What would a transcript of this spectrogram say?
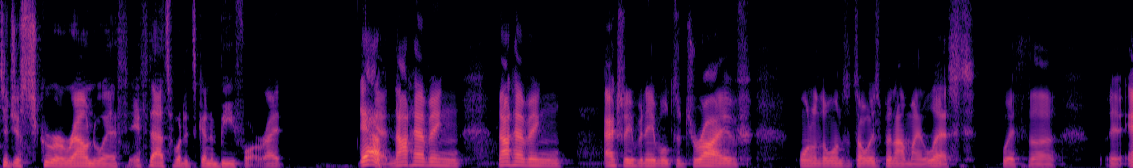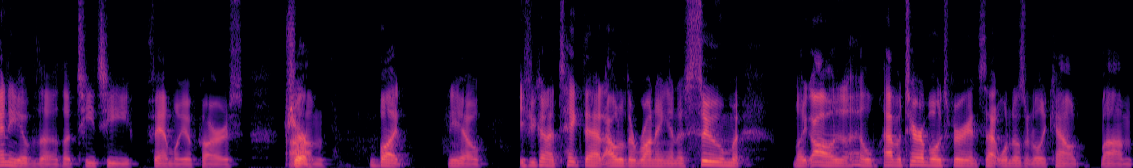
to just screw around with if that's what it's going to be for, right? Yeah. yeah, not having not having actually been able to drive one of the ones that's always been on my list with uh, any of the the TT family of cars. Sure. Um, but you know, if you kind of take that out of the running and assume like, oh, he'll have a terrible experience, that one doesn't really count. Um,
